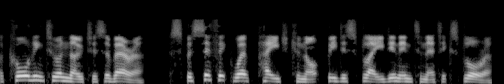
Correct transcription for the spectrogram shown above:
According to a notice of error, specific web page cannot be displayed in Internet Explorer.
